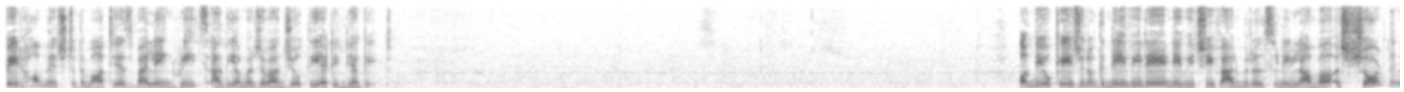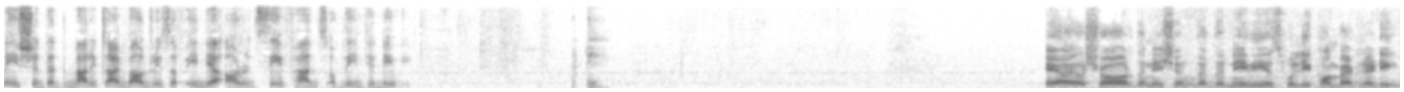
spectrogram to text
paid homage to the martyrs by laying wreaths at the Amar Jawan Jyoti at India Gate. On the occasion of the Navy Day, Navy Chief Admiral Sunil Lamba assured the nation that the maritime boundaries of India are in safe hands of the Indian Navy. I assure the nation that the Navy is fully combat ready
